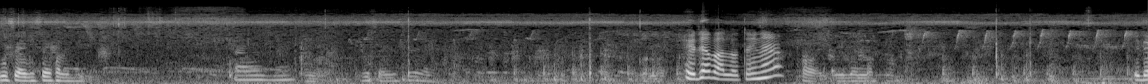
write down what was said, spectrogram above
গুছাই গুছাই খালি দি গুছাই গুছাই এটা ভালো তাই না? হয় এটা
